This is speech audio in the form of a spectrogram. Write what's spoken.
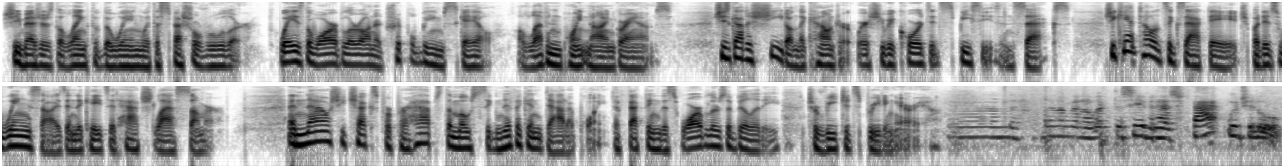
She measures the length of the wing with a special ruler, weighs the warbler on a triple beam scale, 11.9 grams. She's got a sheet on the counter where she records its species and sex. She can't tell its exact age, but its wing size indicates it hatched last summer. And now she checks for perhaps the most significant data point affecting this warbler's ability to reach its breeding area. And then I'm going to look to see if it has fat, which it'll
